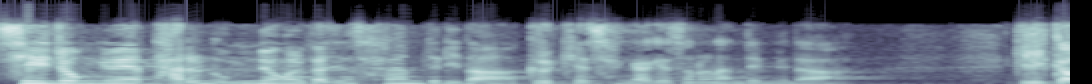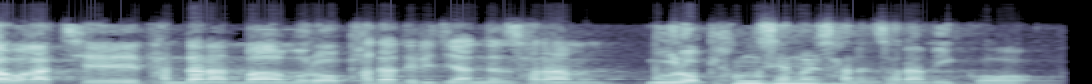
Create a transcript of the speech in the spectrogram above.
세 종류의 다른 운명을 가진 사람들이다. 그렇게 생각해서는 안 됩니다. 길가와 같이 단단한 마음으로 받아들이지 않는 사람으로 평생을 사는 사람이 있고,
